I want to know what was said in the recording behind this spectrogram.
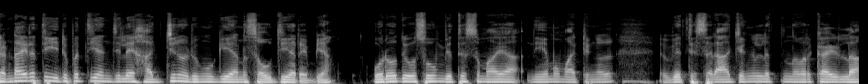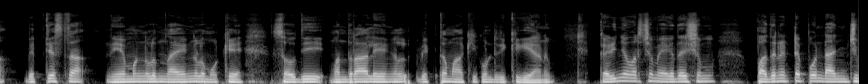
രണ്ടായിരത്തി ഇരുപത്തിയഞ്ചിലെ ഹജ്ജിനൊരുങ്ങുകയാണ് സൗദി അറേബ്യ. ഓരോ ദിവസവും വ്യത്യസ്തമായ നിയമമാറ്റങ്ങൾ വ്യത്യസ്ത രാജ്യങ്ങളിലെത്തുന്നവർക്കായുള്ള വ്യത്യസ്ത നിയമങ്ങളും നയങ്ങളുമൊക്കെ സൗദി മന്ത്രാലയങ്ങൾ വ്യക്തമാക്കിക്കൊണ്ടിരിക്കുകയാണ്. കഴിഞ്ഞ വർഷം ഏകദേശം പതിനെട്ട് പോയിന്റ് അഞ്ച്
